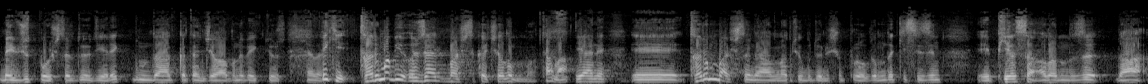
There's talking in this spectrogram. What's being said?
Mevcut borçları da ödeyerek bunun da hakikaten cevabını bekliyoruz. Evet. Peki tarıma bir özel başlık açalım mı? Tamam. Yani e, tarım başlığı ne anlatıyor bu dönüşüm programında ki sizin e, piyasa alanınızı daha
